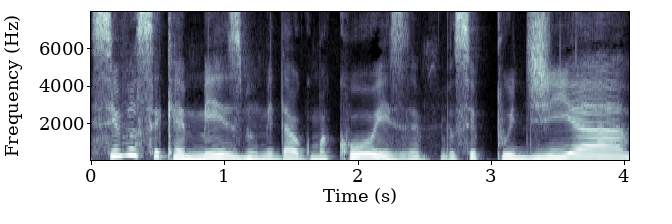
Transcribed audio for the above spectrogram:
Se você quer mesmo me dar alguma coisa, você podia.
